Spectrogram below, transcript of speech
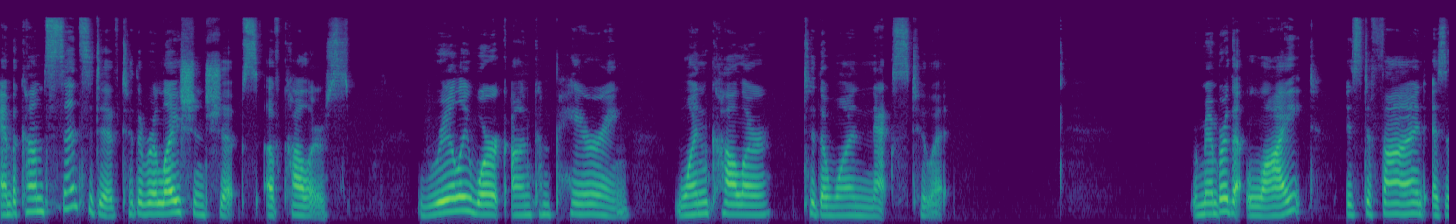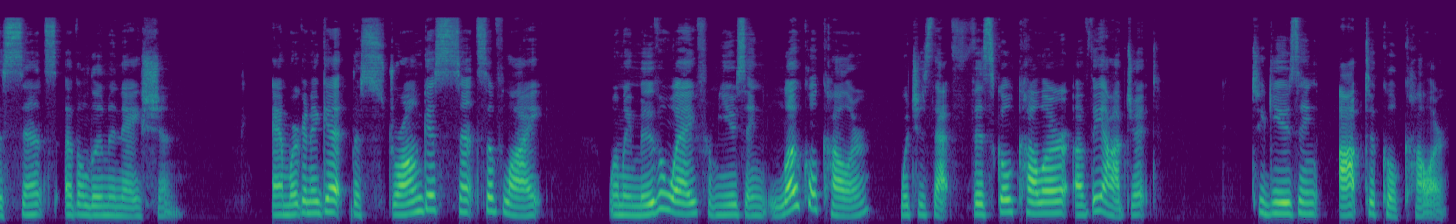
And become sensitive to the relationships of colors really work on comparing one color to the one next to it. Remember that light is defined as a sense of illumination. And we're going to get the strongest sense of light when we move away from using local color, which is that physical color of the object, to using optical color.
